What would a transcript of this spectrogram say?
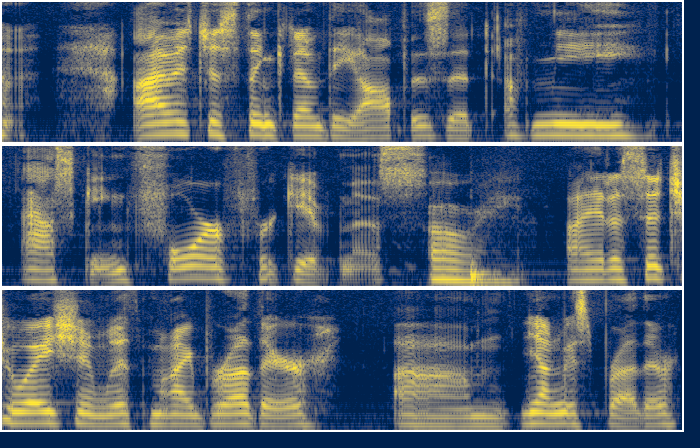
I was just thinking of the opposite of me asking for forgiveness. Oh, right. I had a situation with my brother, um, youngest brother.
